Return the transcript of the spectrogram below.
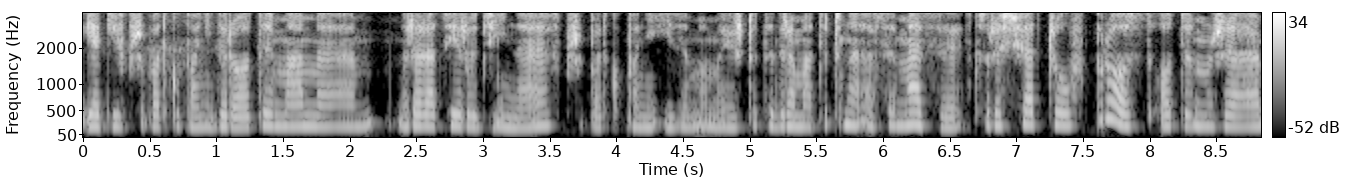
jak i w przypadku pani Doroty mamy relacje rodziny. W przypadku pani Izy mamy jeszcze te dramatyczne SMS-y, które świadczą wprost o tym, że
